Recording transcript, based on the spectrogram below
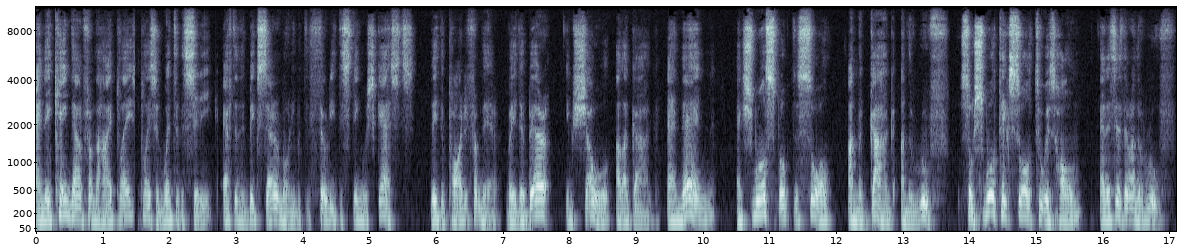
And they came down from the high place, place and went to the city after the big ceremony with the 30 distinguished guests. They departed from there. im Shaul alagag. And then and Shmuel spoke to Saul on the Gag, on the roof. So Shmuel takes Saul to his home, and it says they're on the roof.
